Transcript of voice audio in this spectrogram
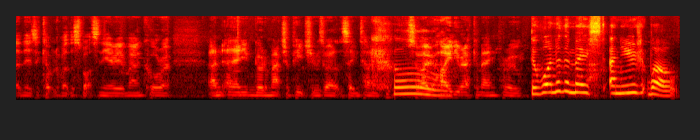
uh, and there's a couple of other spots in the area, Mancora, and, and then you can go to Machu Picchu as well at the same time. So I highly recommend Peru. The one of the most unusual, well,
